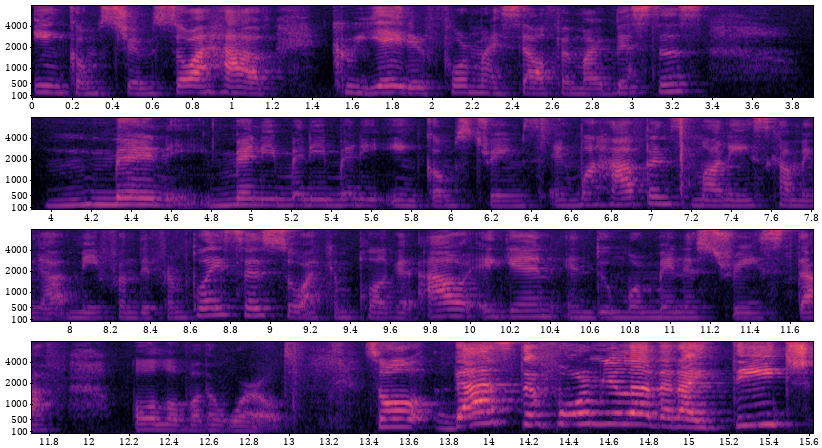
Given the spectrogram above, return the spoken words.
income streams. So i have created for myself and my business many many many many income streams. And what happens money is coming at me from different places so i can plug it out again and do more ministry stuff all over the world. So that's the formula that i teach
